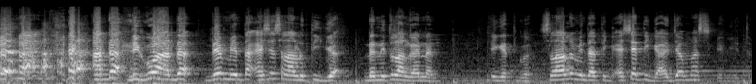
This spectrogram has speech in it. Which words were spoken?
Eh, ada di gua ada dia minta esnya selalu tiga dan itu langganan inget gua selalu minta tiga esnya tiga aja mas kayak gitu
